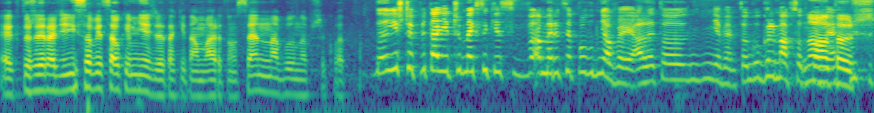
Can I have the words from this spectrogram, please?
e, którzy radzili sobie całkiem nieźle, taki tam Ayrton Senna był na przykład. No i jeszcze pytanie, czy Meksyk jest w Ameryce Południowej, ale to nie wiem, to Google Maps odpowie. No to już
